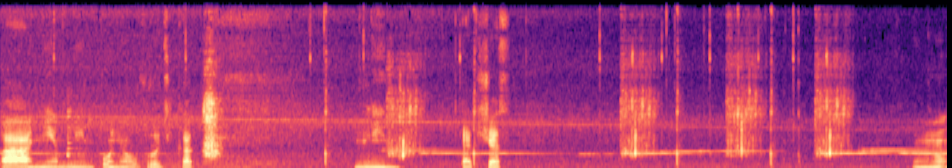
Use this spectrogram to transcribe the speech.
А, не, блин, понял. Вроде как... Блин. Так, сейчас. Ну,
